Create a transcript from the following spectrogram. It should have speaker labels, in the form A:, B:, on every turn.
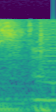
A: story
